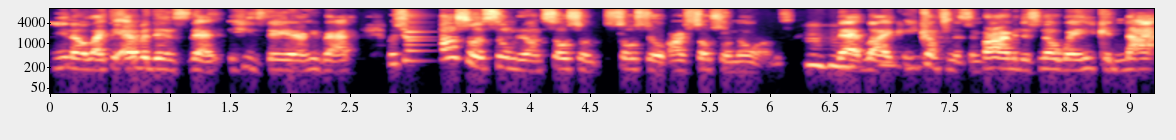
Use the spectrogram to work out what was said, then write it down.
you know, like the evidence that he's there, he rapped, but you're also assuming on social, social, our social norms mm-hmm. that like he comes from this environment. There's no way he could not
